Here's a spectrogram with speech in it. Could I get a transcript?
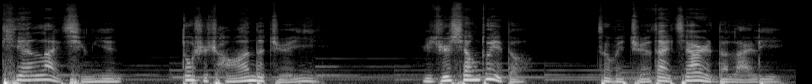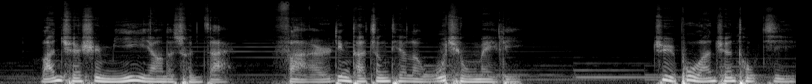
天籁琴音，都是长安的绝艺。与之相对的，这位绝代佳人的来历，完全是谜一样的存在，反而令她增添了无穷魅力。据不完全统计，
